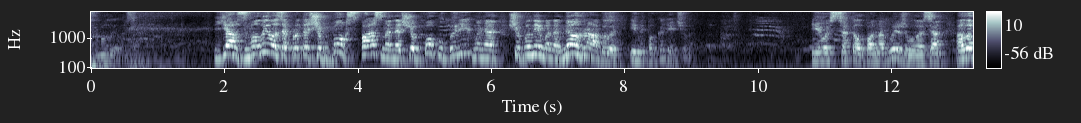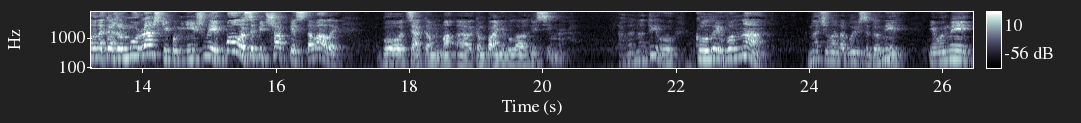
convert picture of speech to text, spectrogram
взмолилася. Я взмолилася про те, щоб Бог спас мене, щоб Бог уберіг мене, щоб вони мене не ограбили і не покалічили. І ось ця толпа наближувалася, але вона каже, мурашки по мені йшли, волоси під шапки ставали, бо ця е, кампанія була агресивна. Але на диво, коли вона почала наблизитися до них, і вони,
